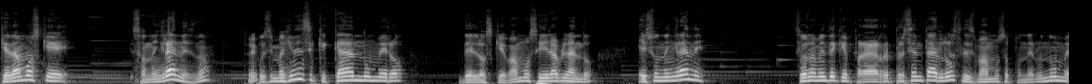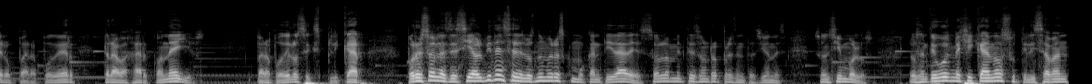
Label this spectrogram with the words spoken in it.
quedamos que son engranes, ¿no? Sí. Pues imagínense que cada número de los que vamos a ir hablando es un engrane. Solamente que para representarlos les vamos a poner un número para poder trabajar con ellos, para poderlos explicar. Por eso les decía, olvídense de los números como cantidades, solamente son representaciones, son símbolos. Los antiguos mexicanos utilizaban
